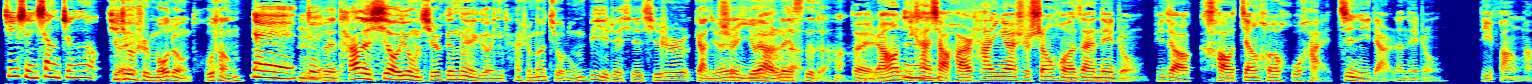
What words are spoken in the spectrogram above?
精神象征了。其实就是某种图腾。哎，嗯对，对它的效用，其实跟那个你看什么九龙壁这些，其实感觉是有点类似的哈。对，然后你看嗯小孩儿，他应该是生活在那种比较靠江河湖海近一点儿的那种地方嘛，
